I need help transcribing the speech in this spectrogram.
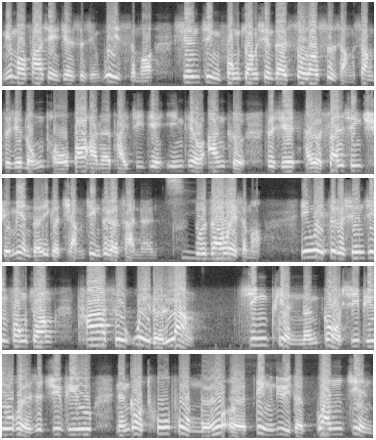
你有没有发现一件事情？为什么先进封装现在受到市场上这些龙头，包含了台积电、Intel、安可这些，还有三星全面的一个抢进这个产能？不知道为什么？因为这个先进封装，它是为了让芯片能够 CPU 或者是 GPU 能够突破摩尔定律的关键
